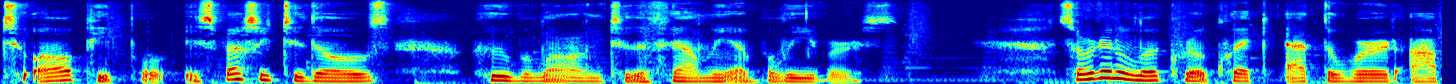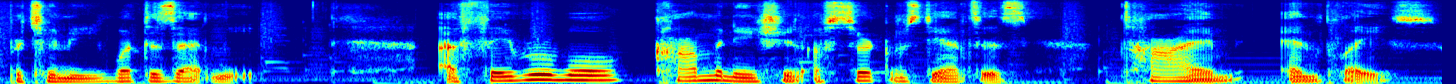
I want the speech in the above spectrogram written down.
to all people, especially to those who belong to the family of believers. So we're going to look real quick at the word opportunity. What does that mean? A favorable combination of circumstances, time, and place.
